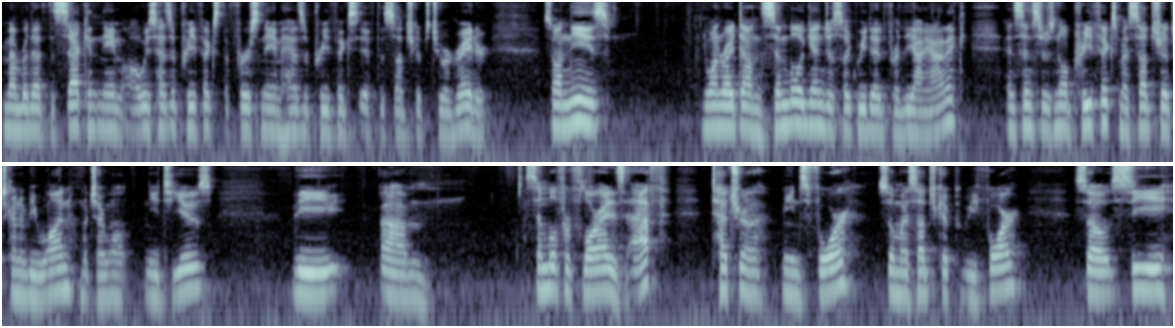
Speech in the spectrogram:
Remember that the second name always has a prefix, the first name has a prefix if the subscripts 2 or greater. So on these, you want to write down the symbol again, just like we did for the ionic. And since there's no prefix, my subscript's going to be 1, which I won't need to use. The um, symbol for fluoride is F. Tetra means 4, so my subscript will be 4. So CF4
